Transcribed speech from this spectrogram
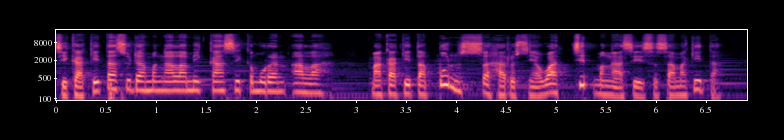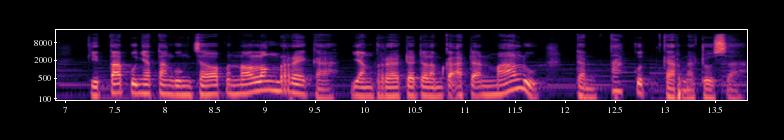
Jika kita sudah mengalami kasih kemurahan Allah, maka kita pun seharusnya wajib mengasihi sesama kita. Kita punya tanggung jawab menolong mereka yang berada dalam keadaan malu dan takut karena dosa,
